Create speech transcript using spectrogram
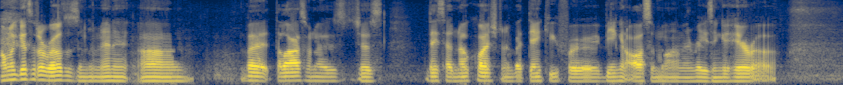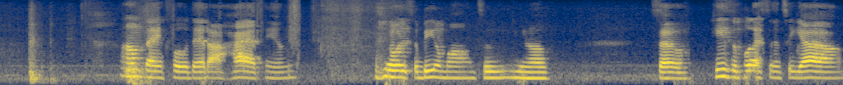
I'm gonna get to the roses in a minute. Um, but the last one is just they said no question, but thank you for being an awesome mom and raising a hero. I'm thankful that I have him in order to be a mom too, you know. So he's a blessing to y'all,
